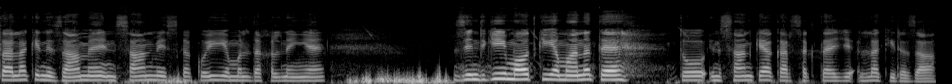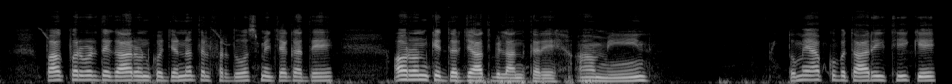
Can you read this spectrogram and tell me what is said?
ताला के निज़ाम है। इंसान में इसका कोई अमल दखल नहीं है। ज़िंदगी मौत की अमानत है तो इंसान क्या कर सकता है? ये अल्लाह की रज़ा। पाक परवरदिगार उनको जन्नत अलफरदोस में जगह दे और उनके दर्जात बुलंद करे। आमीन। तो मैं आपको बता रही थी कि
